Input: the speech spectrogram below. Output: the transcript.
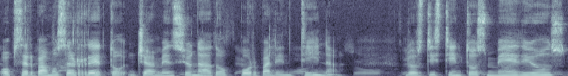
observamos el reto ya mencionado por Valentina, los distintos medios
